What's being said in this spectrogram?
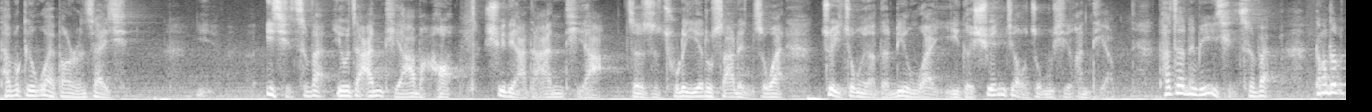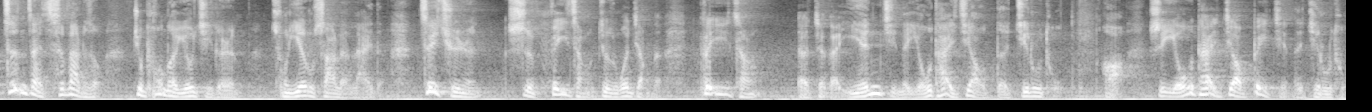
他不跟外邦人在一起，一一起吃饭，因为在安提阿嘛，哈，叙利亚的安提阿，这是除了耶路撒冷之外最重要的另外一个宣教中心。安提阿，他在那边一起吃饭。当他们正在吃饭的时候，就碰到有几个人从耶路撒冷来的。这群人是非常，就是我讲的非常。呃，这个严谨的犹太教的基督徒，啊，是犹太教背景的基督徒，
